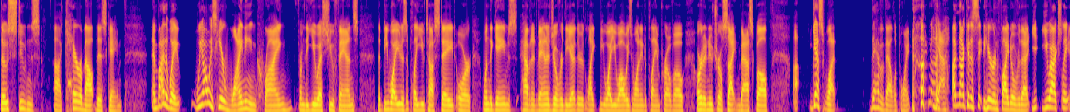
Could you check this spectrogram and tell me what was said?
those students uh, care about this game. And by the way, we always hear whining and crying from the USU fans that BYU doesn't play Utah State or when the games have an advantage over the other, like BYU always wanting to play in Provo or at a neutral site in basketball. Uh, guess what? They have a valid point. I'm not, Yeah. I'm not going to sit here and fight over that. You, you actually,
